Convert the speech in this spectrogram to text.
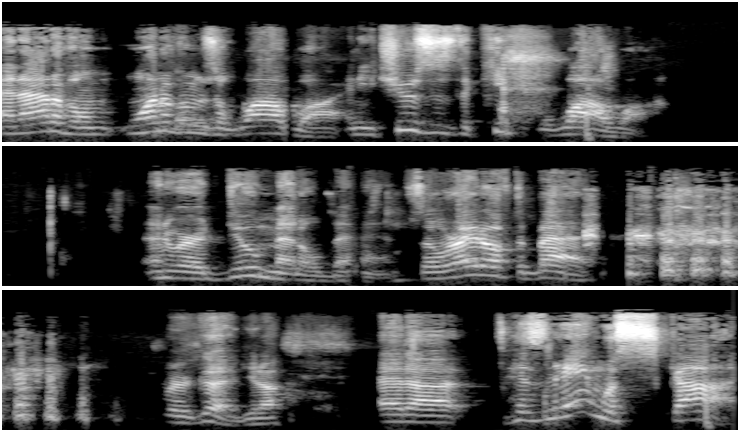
and out of them, one of them is a wah wah, and he chooses to keep the wah wah. And we're a doom metal band, so right off the bat, we're good, you know. And uh, his name was Scott,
